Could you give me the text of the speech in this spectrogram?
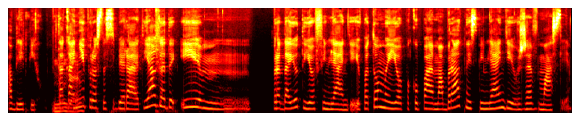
облепиху. Ну, так да. они просто собирают ягоды и продает ее в Финляндии. И потом мы ее покупаем обратно из Финляндии уже в масле.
